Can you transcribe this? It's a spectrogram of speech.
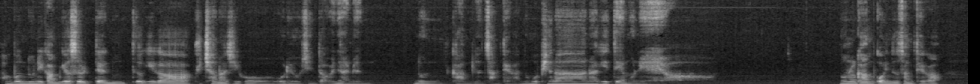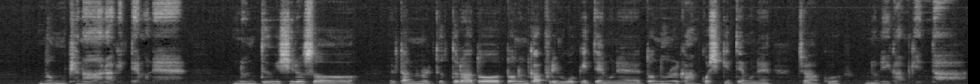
한번 눈이 감겼을 때 눈 뜨기가 귀찮아지고 어려워진다. 왜냐하면 눈 감는 상태가 너무 편안하기 때문이에요. 눈을 감고 있는 상태가 너무 편안하기 때문에 눈 뜨기 싫어서 일단 눈을 뜯더라도 또 눈꺼풀이 무겁기 때문에 또 눈을 감고 싶기 때문에 자꾸 눈이 감긴다.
